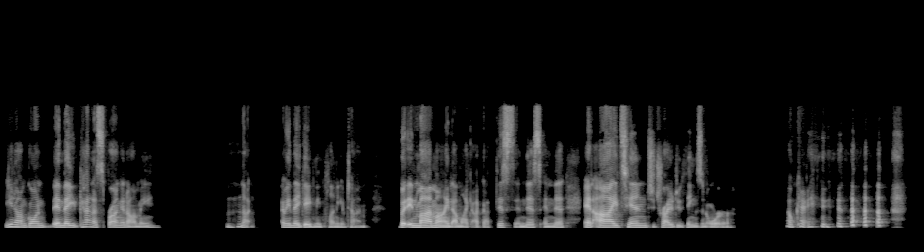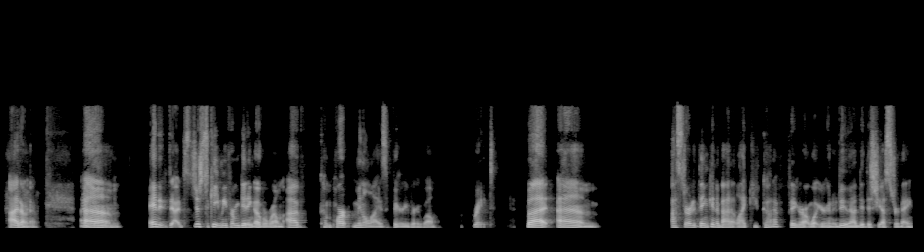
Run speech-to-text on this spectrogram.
you know, I'm going, and they kind of sprung it on me. Mm-hmm. Not, I mean, they gave me plenty of time. But in my mind, I'm like, I've got this and this and this. And I tend to try to do things in order. Okay. I don't know. Okay. Um, and it, it's just to keep me from getting overwhelmed. I've compartmentalized very, very well. Great. But um, I started thinking about it like you've got to figure out what you're going to do. And I did this yesterday,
